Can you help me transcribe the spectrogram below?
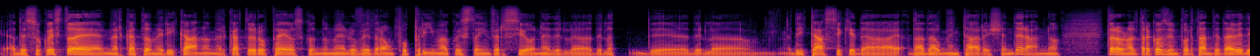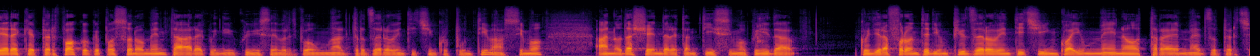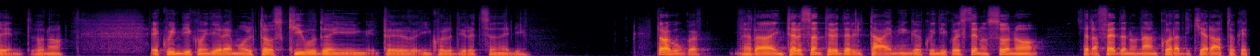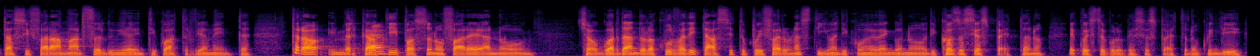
adesso questo è mercato americano, il mercato europeo secondo me lo vedrà un po' prima questa inversione del- della- de- della- dei tassi che da, da- da aumentare scenderanno, però un'altra cosa importante da vedere è che per poco che possono aumentare, quindi qui mi sembra tipo un altro 0,25 punti massimo, hanno da scendere tantissimo, quindi da quindi a fronte di un più 0,25 hai un meno 3,5%, no? E quindi, come dire, è molto skewed in, per- in quella direzione lì. Però comunque era interessante vedere il timing, quindi queste non sono... Cioè la Fed non ha ancora dichiarato che tassi farà a marzo del 2024, ovviamente, però i mercati possono fare, hanno, diciamo, guardando la curva dei tassi, tu puoi fare una stima di come vengono, di cosa si aspettano, e questo è quello che si aspettano, quindi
